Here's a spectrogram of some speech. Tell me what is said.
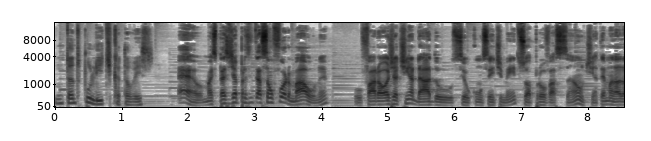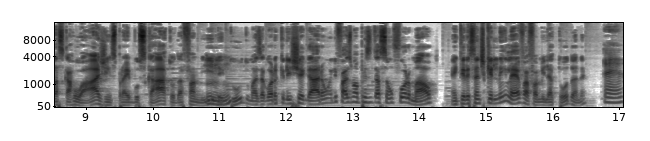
um tanto política, talvez. É, uma espécie de apresentação formal, né? O faraó já tinha dado o seu consentimento, sua aprovação, tinha até mandado as carruagens para ir buscar toda a família Uhum. e tudo, mas agora que eles chegaram, ele faz uma apresentação formal. É interessante que ele nem leva a família toda, né? É.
